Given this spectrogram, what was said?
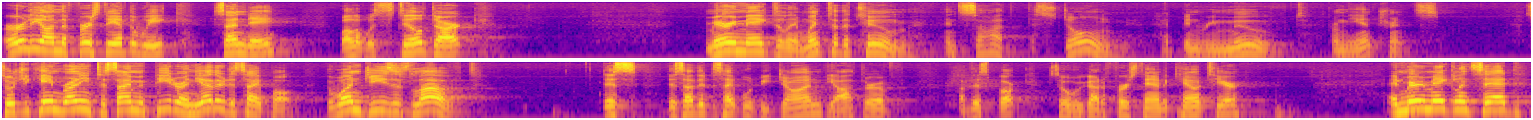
Early on the first day of the week, Sunday, while it was still dark, Mary Magdalene went to the tomb and saw that the stone had been removed from the entrance. So she came running to Simon Peter and the other disciple, the one Jesus loved. This, this other disciple would be John, the author of, of this book. So we've got a first hand account here. And Mary Magdalene said,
